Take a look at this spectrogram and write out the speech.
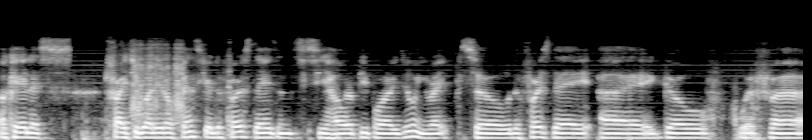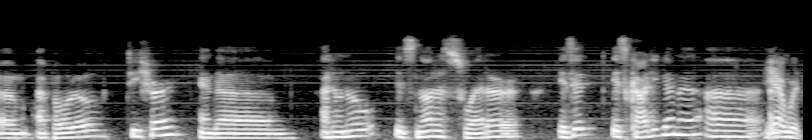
okay, let's try to go a little fancier the first days and see how people are doing, right? So the first day I go with um, a polo t-shirt and um, I don't know, it's not a sweater. Is it? Is cardigan? Uh, Yeah, I mean, with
